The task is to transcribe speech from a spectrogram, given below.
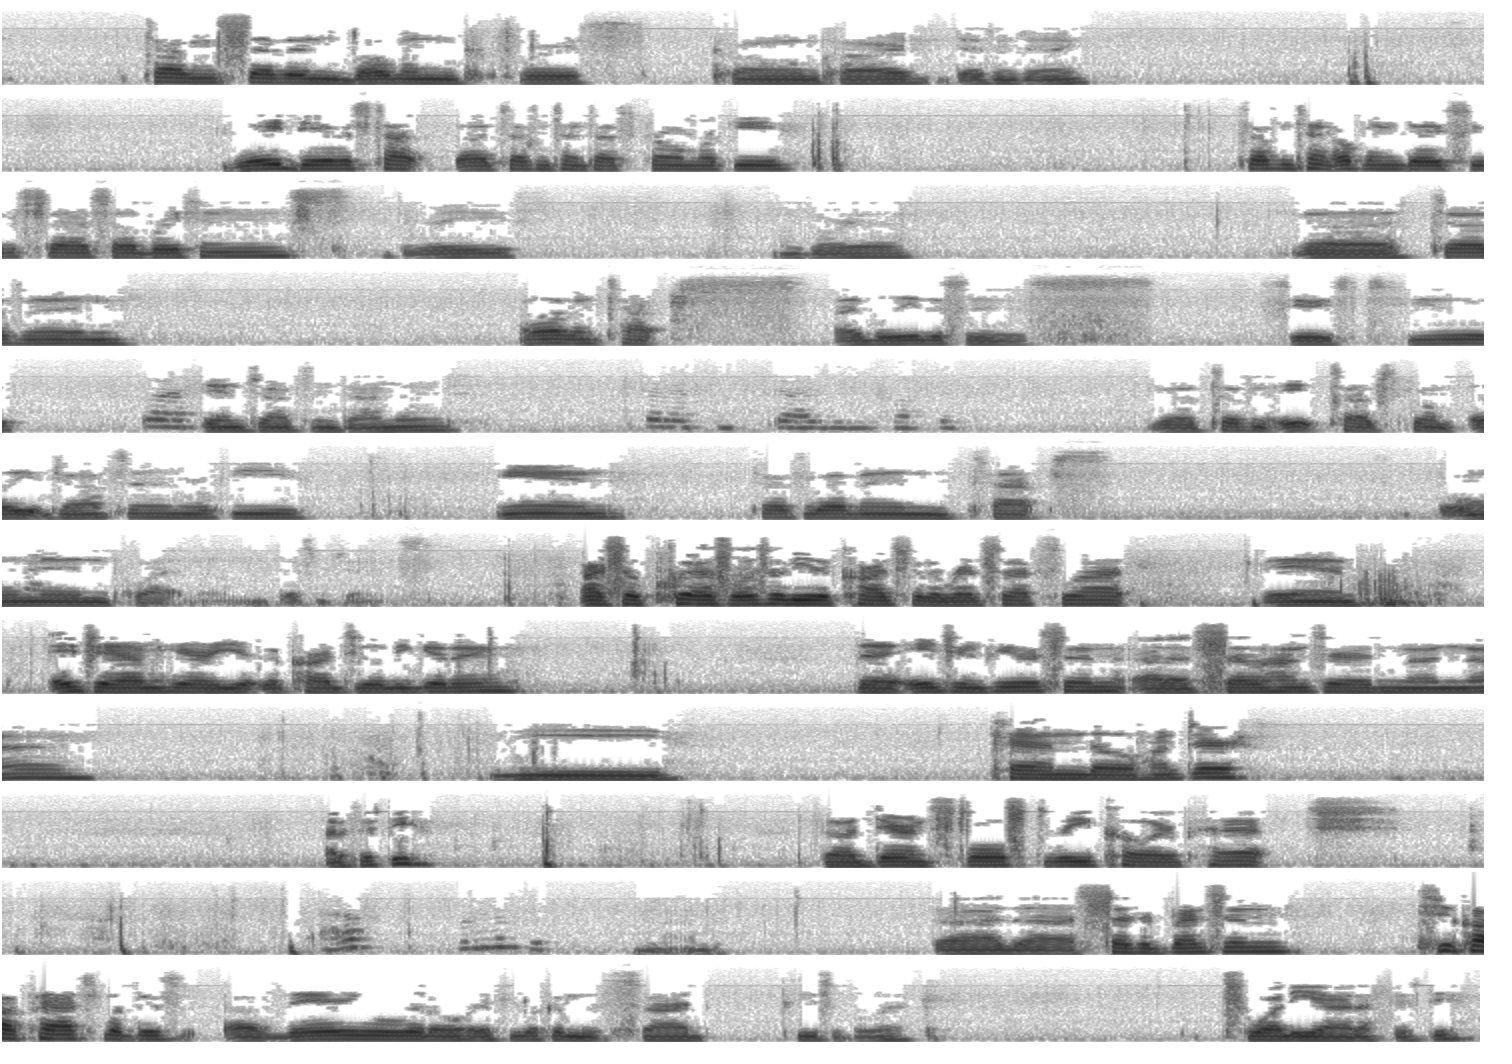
2007 Bowman first Chrome card, Desmond Jennings. Wade Davis, top, uh, 2010 Topps Chrome rookie. 2010 opening day Superstar celebrations, the Rays, Longoria uh, 2011 Topps. I believe this is Series 2. Dan Johnson Diamond. Uh, 2008 Topps from Elliot Johnson, rookie. And 2011 Topps Bowman Platinum. Desmond Jennings. Alright, so clear. So those will be the cards for the Red Sox slot. And AJM here, the cards you'll be getting. The Adrian Peterson out of 799. The Kendall Hunter out of 50. The Darren Sproles three color patch. Uh, the Cedric Benson two car patch, but there's uh, very little if you look on the side piece of the black. 20 out of 50.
